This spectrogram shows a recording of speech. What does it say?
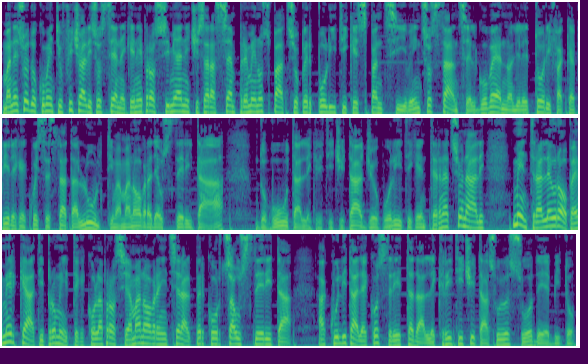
Ma nei suoi documenti ufficiali sostiene che nei prossimi anni ci sarà sempre meno spazio per politiche espansive. In sostanza il governo agli elettori fa capire che questa è stata l'ultima manovra di austerità dovuta alle criticità geopolitiche internazionali, mentre all'Europa e ai mercati promette che con la prossima manovra inizierà il percorso austerità a cui l'Italia è costretta dalle criticità sul suo debito.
